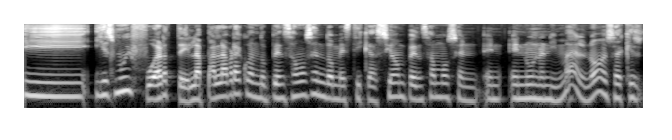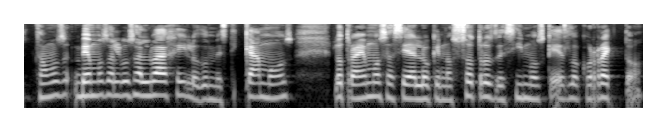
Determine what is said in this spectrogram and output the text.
Y, es muy fuerte. La palabra cuando pensamos en domesticación, pensamos en, un animal, ¿no? O sea, que estamos, vemos algo salvaje y lo domesticamos, lo traemos hacia lo que nosotros decimos que es lo correcto.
